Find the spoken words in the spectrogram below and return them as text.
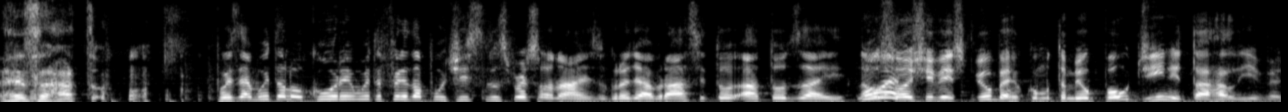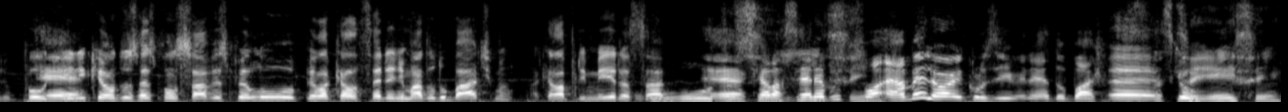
Exato. Pois é muita loucura e muita filha da putice dos personagens. Um grande abraço to- a todos aí. Não é só o Steven Spielberg, como também o Paul Dini tava ali, velho. O Paul É. Dini que é um dos responsáveis pelo, pela aquela série animada do Batman. Aquela primeira, sabe? Puta, É, aquela sim, série é muito sim. foda. É a melhor, inclusive, né? Do Batman. É, Mas que eu- Sim, sim.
